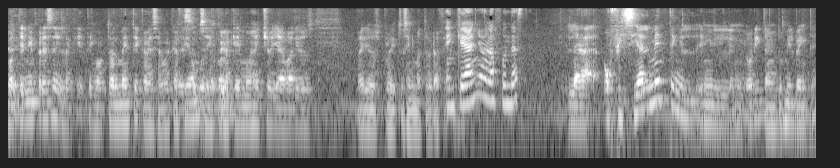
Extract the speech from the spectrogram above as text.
monté mi empresa, la que tengo actualmente, Cabeza Hueca Films, con la que hemos hecho ya varios, varios proyectos cinematográficos. ¿En qué año la fundaste? La, oficialmente en el, en el, ahorita, en el 2020.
